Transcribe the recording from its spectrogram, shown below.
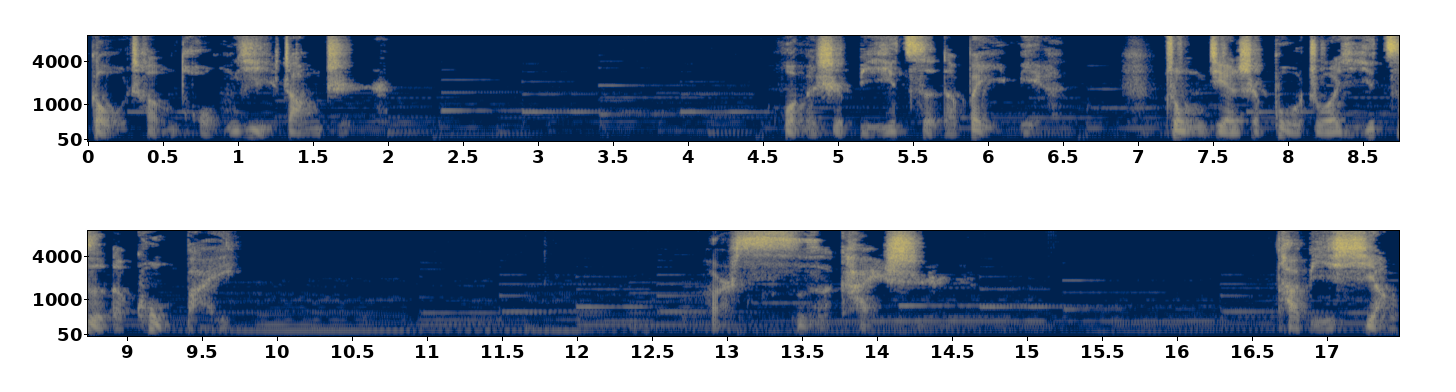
构成同一张纸，我们是彼此的背面，中间是不着一字的空白。而撕开时，它比想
